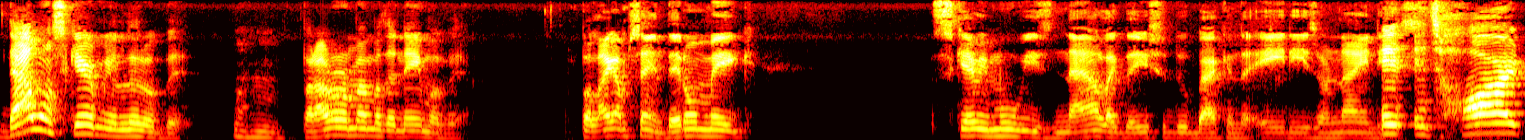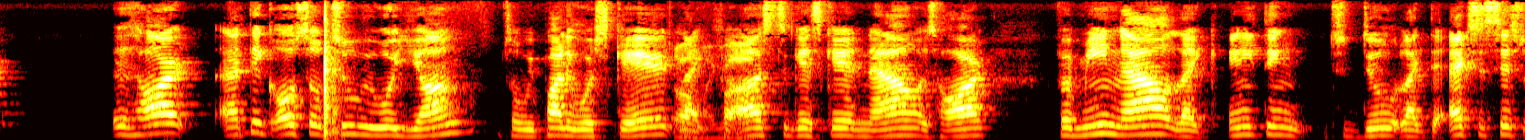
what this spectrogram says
yeah. That one scared me a little bit, Mhm. but I don't remember the name of it. But like I'm saying, they don't make scary movies now like they used to do back in the 80s or 90s. It, it's hard. It's hard. I think also too we were young, so we probably were scared. Oh like for God. us to get scared now is hard. For me now, like anything to do, like The Exorcist,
